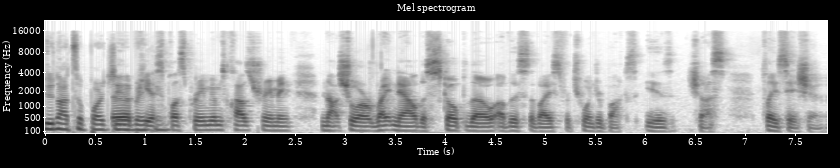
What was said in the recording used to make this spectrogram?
do not support uh, jailbreaking. PS Plus premiums, cloud streaming. I'm not sure right now. The scope though of this device for 200 bucks is just PlayStation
